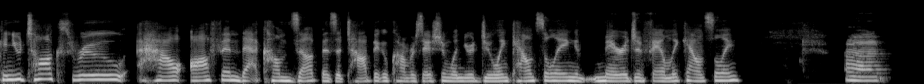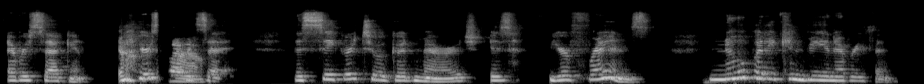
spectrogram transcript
Can you talk through how often that comes up as a topic of conversation when you're doing counseling, marriage and family counseling? Uh, every second. Here's what wow. I would say the secret to a good marriage is your friends. Nobody can be in everything.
